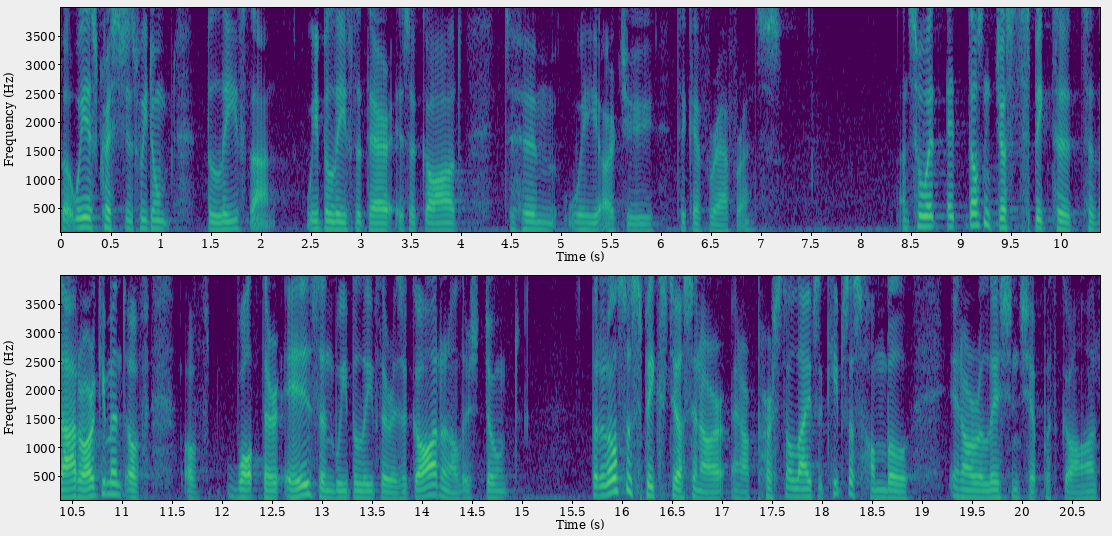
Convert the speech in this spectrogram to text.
But we as Christians, we don't believe that. We believe that there is a God to whom we are due to give reverence. And so it, it doesn't just speak to, to that argument of, of what there is, and we believe there is a God and others don't. But it also speaks to us in our, in our personal lives. It keeps us humble in our relationship with God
